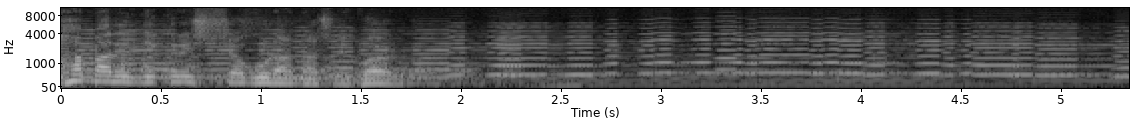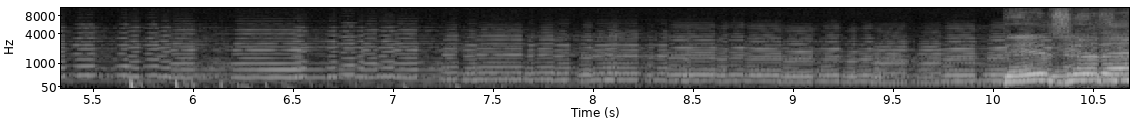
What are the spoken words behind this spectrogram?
આ મારી દીકરી સગુણાના શ્રીફળ. દેશ રે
